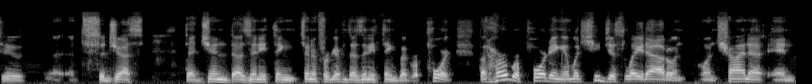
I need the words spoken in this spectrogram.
to, uh, suggest that Jen does anything, Jennifer Griffin does anything but report. But her reporting and what she just laid out on on China and,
